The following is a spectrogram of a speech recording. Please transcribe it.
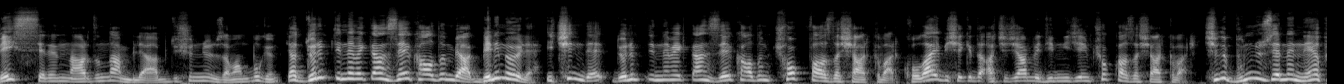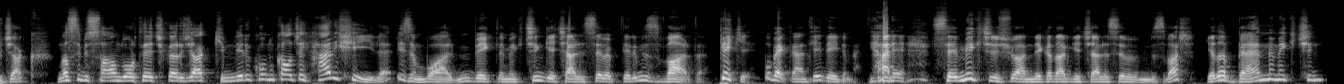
5 senenin ardından bile abi düşündüğün zaman bugün ya dönüp dinlemekten zevk aldığım bir abi. Benim öyle. İçinde dönüp dinlemekten zevk aldığım çok fazla şarkı var. Kolay bir şekilde açacağım ve dinleyeceğim çok fazla şarkı var. Şimdi bunun üzerine ne yapacak? Nasıl bir sound ortaya çıkaracak, kimleri konuk alacak her şeyiyle bizim bu albümü beklemek için geçerli sebeplerimiz vardı. Peki bu beklentiye değdi mi? Yani sevmek için şu an ne kadar geçerli sebebimiz var ya da beğenmemek için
